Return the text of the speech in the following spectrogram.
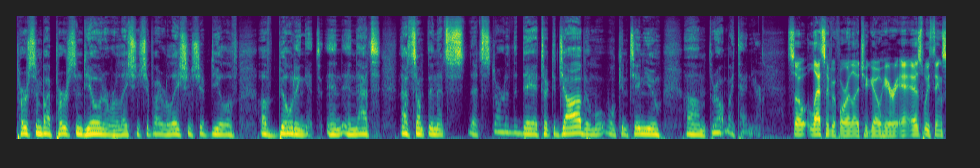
person by person deal and a relationship by relationship deal of of building it. And and that's that's something that's that started the day I took the job and will, will continue um, throughout my tenure. So, lastly, before I let you go here, as we things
